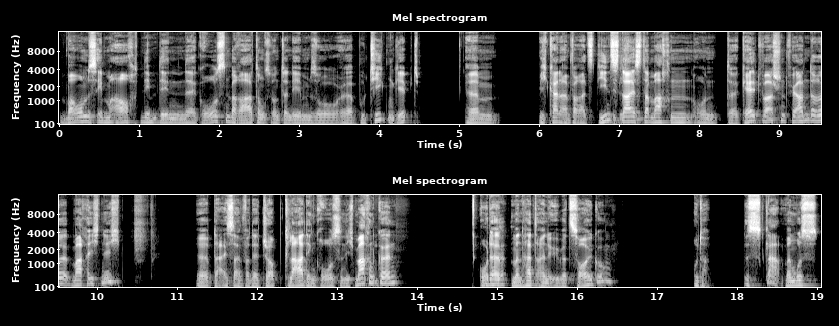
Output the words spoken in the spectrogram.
warum es eben auch neben den äh, großen Beratungsunternehmen so äh, Boutiquen gibt. Ähm, ich kann einfach als Dienstleister machen und äh, Geld waschen für andere, mache ich nicht. Äh, da ist einfach der Job klar, den Großen nicht machen können. Oder man hat eine Überzeugung. Oder es ist klar, man muss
